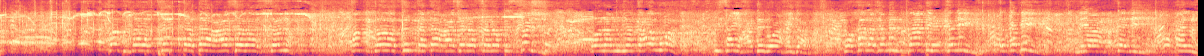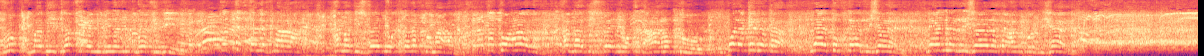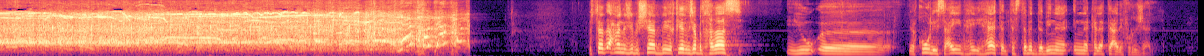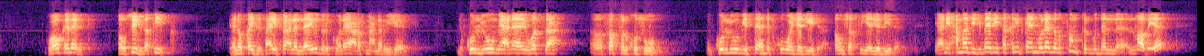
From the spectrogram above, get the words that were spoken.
قضى ستة عشر سنة قضى ستة عشر سنة في السجن ولم يتعوه واحدة وخرج من بابه الكريم الكبير ليعتلي الحكم بدفع من الناخبين. قد تختلف مع حماد جبالي واختلفت معه. قد تعارض حماد جبالي وقد عارضته ولكنك لا تخطئ الرجال لأن الرجال تعرف الرجال أستاذ أحمد نجيب الشاب بقياده جبل خلاص آه، يقول سعيد هيهات أن تستبد بنا إنك لا تعرف الرجال. وهو كذلك. توصيف دقيق. لأنه قيس سعيد فعلا لا يدرك ولا يعرف معنى الرجال. كل يوم يعني يوسع آه، صف الخصوم. وكل يوم يستهدف قوة جديدة أو شخصية جديدة. يعني حماد جبالي تقريبا كان ملازم الصمت المدة الماضية.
